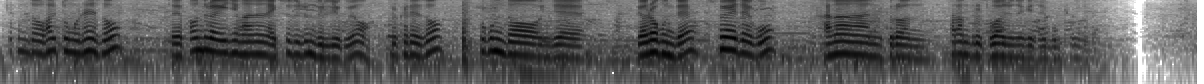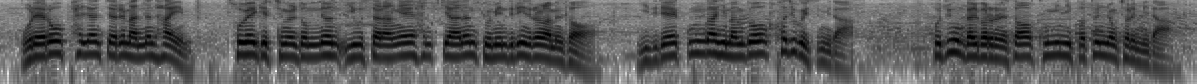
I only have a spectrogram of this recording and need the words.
조금 더 활동을 해서 저희 펀드레이징 하는 액수도 좀 늘리고요. 그렇게 돼서 조금 더 이제 여러 군데 소외되고 가난한 그런 사람들을 도와주는 게 저희 목표입니다. 올해로 8년째를 맞는 하임, 소외계층을 돕는 이웃사랑에 함께하는 교민들이 늘어나면서 이들의 꿈과 희망도 커지고 있습니다. 호주 멜버른에서 국민 리포트 용철입니다.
